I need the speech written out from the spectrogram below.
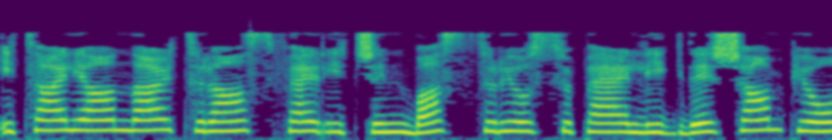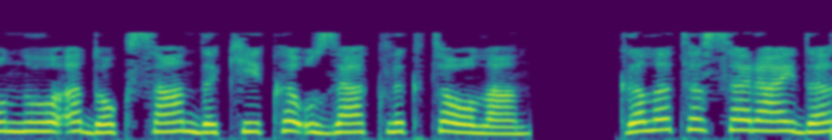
İtalyanlar transfer için bastırıyor Süper Lig'de şampiyonluğa 90 dakika uzaklıkta olan Galatasaray'da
